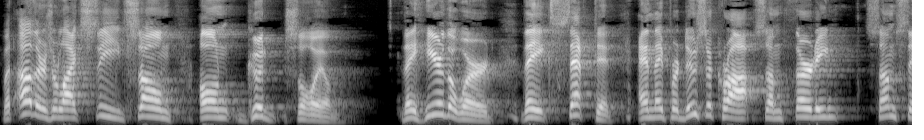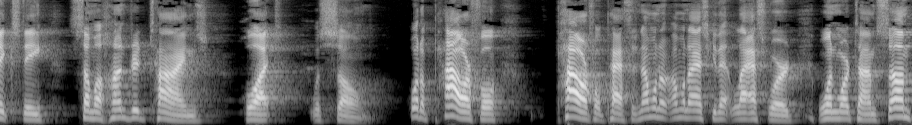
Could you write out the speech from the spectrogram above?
But others are like seeds sown on good soil. They hear the word, they accept it, and they produce a crop some 30, some 60, some 100 times what was sown. What a powerful, powerful passage. I want to, I want to ask you that last word one more time. Some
